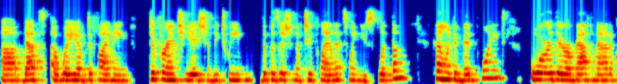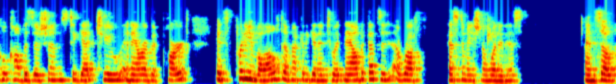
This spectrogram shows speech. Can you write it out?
Um, that's a way of defining differentiation between the position of two planets when you split them, kind of like a midpoint, or there are mathematical compositions to get to an Arabic part. It's pretty involved. I'm not going to get into it now, but that's a, a rough estimation of what it is. And so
